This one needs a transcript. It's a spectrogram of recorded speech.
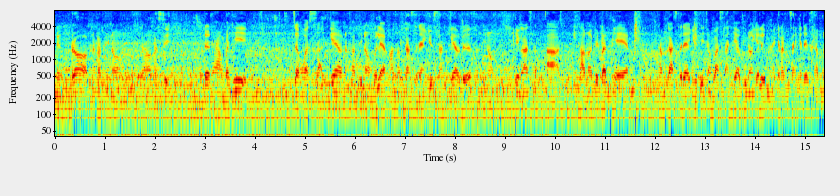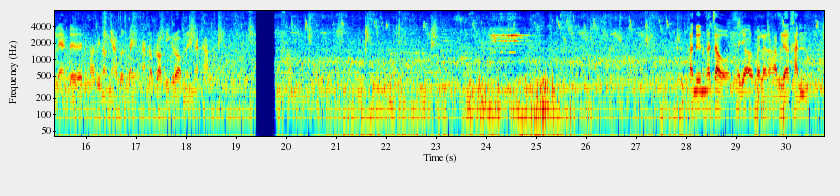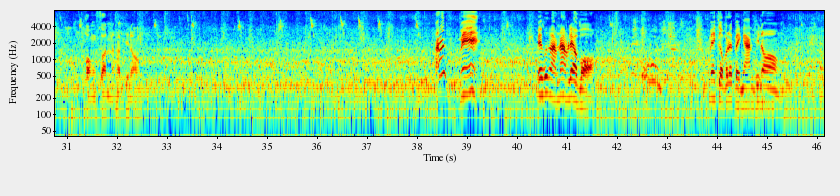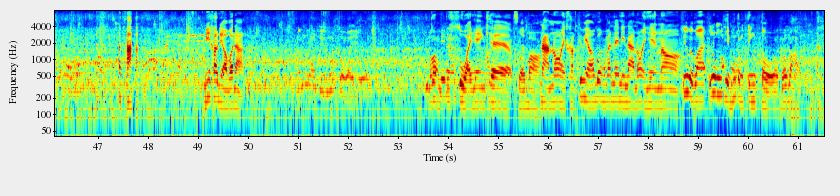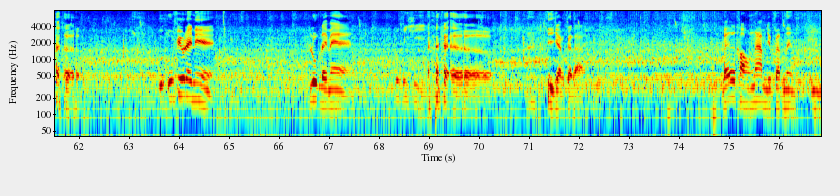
หนึ่งรอบนะครับพี่น้องแล้วก็สิเดินทางไปที่ จังหวัดสระแก้วนะครับพี่น้องเมื่อแรกเขาทำการแสดงอยู่สระแก้วเด้อครับพี่น้องทีมงานอ่าสาวน้อยเพชรบ้านแพงทำการแสดงอยู่ที่จังหวัดสระแก้วพี่น้องอย่าลืมให้กำลังใจกันเด้อครับเมื่อแรงเด้อพาพี่น้องย่างเบิ่งบรรยากาศรอบๆอีกรอบหนึ่งนะครับคันอื่นเขาเจ้าทยอยอไปแล้วนะครับ เหลือคันของซอนนะครับพี่น้อง อะ แม่ แม่เพิ่งอาบน้ำแล้วบอกแม่เกือบไม่ได้ไปงานพี่น้อง มีข้าวเหนียวป่ะน่ะน้ำนวลเดี๋ยวโน้ตตัวไว้อยู่กล้องสวยแห้งแคบ สวยบอกหนาน้อยคักพี่เหมียวมาเบิ่งให้มันแน่นี่หนาน้อยแห้งเนาะฟีลแบบว่าลงทีมเขาต้องติงโตแบบเบาอูอูฟิวได้นี่ ลูกได้แม่ๆ ลูกวิขี่เออพี่แคบก็ได้แม่เออเข้าห้องน้ำอยู่แป๊บหนึ่งอืม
